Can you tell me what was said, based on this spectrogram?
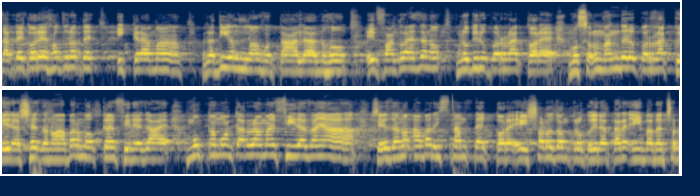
যাতে করে হজরতে ইকরামা তাআলা আনহু এই পাগলায় যেন নবীর উপর রাগ করে, মুসলমানদের উপর রাগ কইরা সে যেন আবার মক্কায় ফিরে যায়, মক্কা মক্কাররামায় ফিরে যায়, সে যেন আবার ইসলাম ত্যাগ করে। এই ষড়যন্ত্র কইরা তারা এইভাবে ছোট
